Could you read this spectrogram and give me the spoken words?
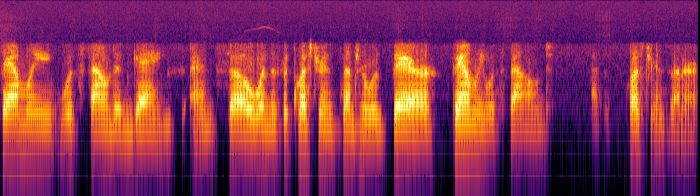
family was found in gangs. And so when this equestrian center was there, family was found at the equestrian center.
